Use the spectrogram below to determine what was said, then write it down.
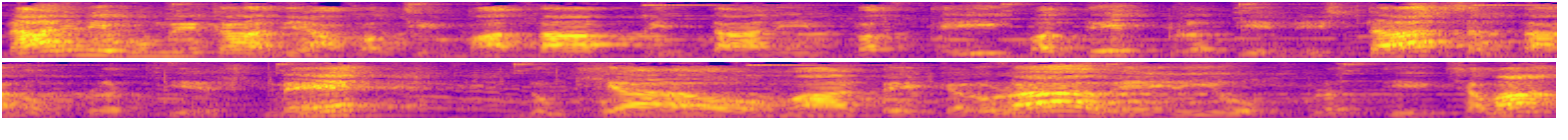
નારીની ભૂમિકા વ્યાપક છે. માતા, પિતાની ભક્તિ, પતિ પ્રત્યે નિષ્ઠા, સંતાનો પ્રત્યે સ્નેહ, દુખિયારાઓ માટે કરુણા, વેરીઓ પ્રત્યે ક્ષમા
